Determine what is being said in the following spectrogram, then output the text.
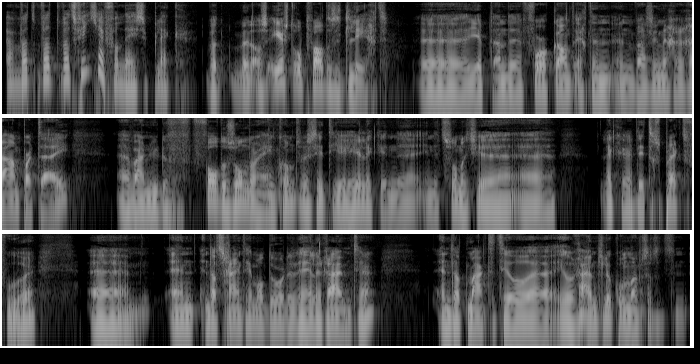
Wat, wat, wat vind jij van deze plek? Wat me als eerste opvalt is het licht. Eh, je hebt aan de voorkant echt een, een waanzinnige raampartij. eh, waar nu de vol de zon doorheen komt. We zitten hier heerlijk in, de, in het zonnetje eh, lekker dit gesprek te voeren. Ehm, en, en dat schijnt helemaal door de, de hele ruimte. En dat maakt het heel, heel ruimtelijk, ondanks dat het een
